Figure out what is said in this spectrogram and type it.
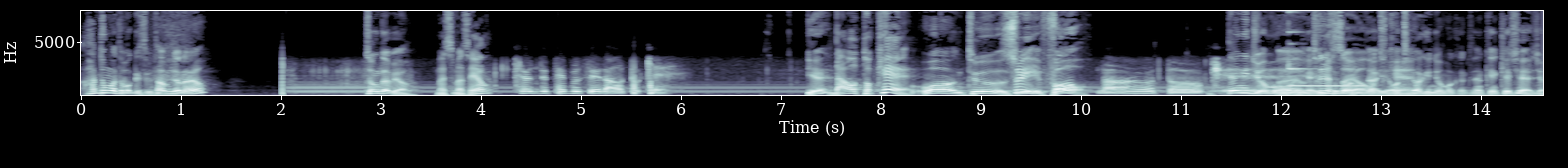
한 통만 더 받겠습니다. 다음 전화요. 정답이요. 말씀하세요. 샌드 페블즈의 나 어떡해. 예? 나 어떻게? one, two, 3, three, 4. four. 나 어떡해. 땡이죠, 뭐. 네, 틀렸어요. 죄송합니다. 어떡해. 예, 어떻게 하긴요. 뭐, 그냥, 그냥 계셔야죠.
